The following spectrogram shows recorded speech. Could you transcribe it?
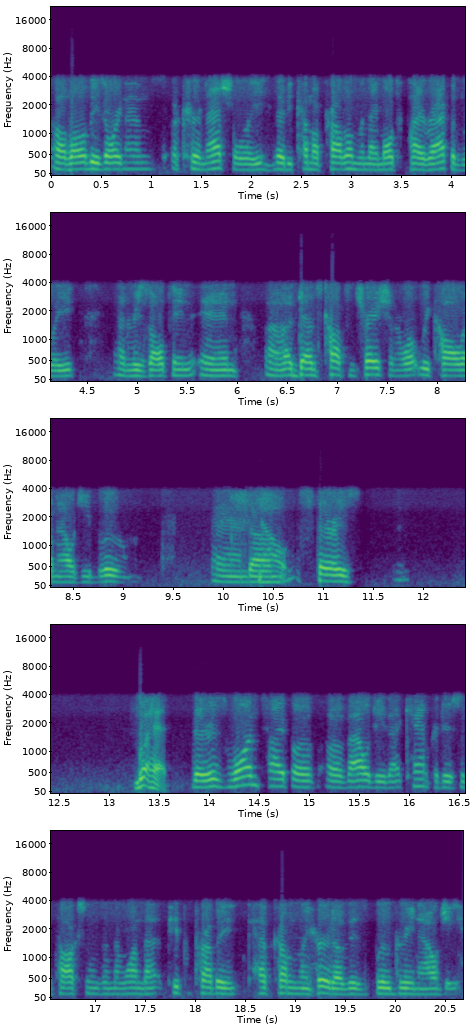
although these organisms occur naturally, they become a problem when they multiply rapidly and resulting in uh, a dense concentration, or what we call an algae bloom. And um, now, there is. Go ahead. There is one type of, of algae that can produce the toxins, and the one that people probably have commonly heard of is blue green algae.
